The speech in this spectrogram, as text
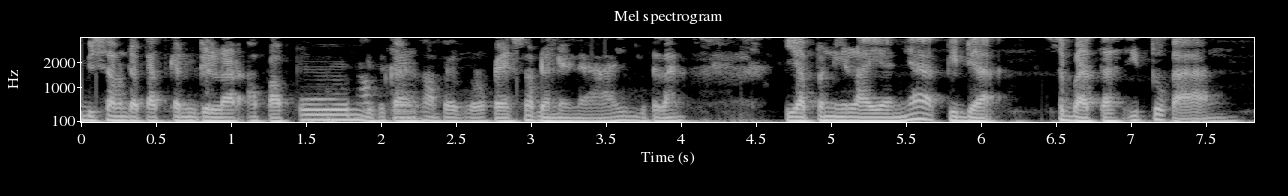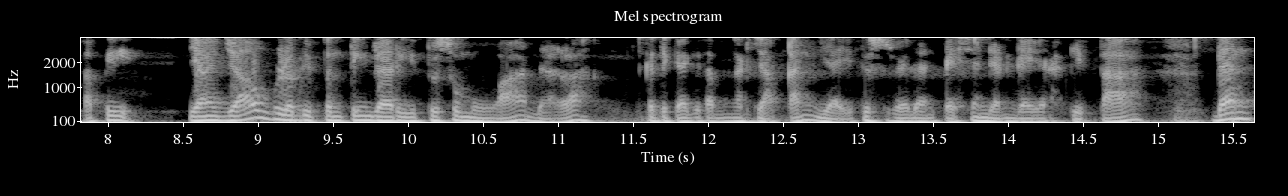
bisa mendapatkan gelar apa pun gitu Oke. kan sampai profesor dan lain-lain gitu kan, ya penilaiannya tidak sebatas itu kan, tapi yang jauh lebih penting dari itu semua adalah ketika kita mengerjakan ya itu sesuai dengan passion dan gairah kita dan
